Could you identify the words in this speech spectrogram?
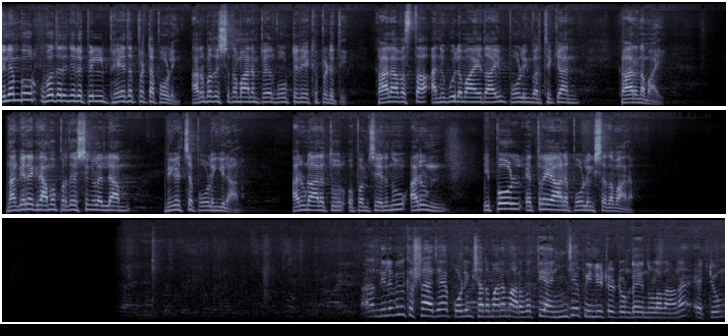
നിലമ്പൂർ ഉപതെരഞ്ഞെടുപ്പിൽ ഭേദപ്പെട്ട പോളിംഗ് അറുപത് ശതമാനം പേർ വോട്ട് രേഖപ്പെടുത്തി. കാലാവസ്ഥ അനുകൂലമായതായും പോളിംഗ് വർദ്ധിക്കാൻ കാരണമായി. നഗര ഗ്രാമപ്രദേശങ്ങളെല്ലാം മികച്ച പോളിംഗിലാണ്. അരുൺ ആലത്തൂർ ഒപ്പം ചേരുന്നു. അരുൺ ഇപ്പോൾ എത്രയാണ് പോളിംഗ് ശതമാനം? നിലവിൽ കൃഷ്ണരാജ പോളിംഗ് ശതമാനം അറുപത്തി അഞ്ച് പിന്നിട്ടിട്ടുണ്ട് എന്നുള്ളതാണ് ഏറ്റവും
